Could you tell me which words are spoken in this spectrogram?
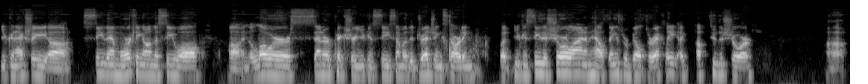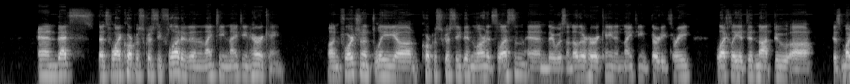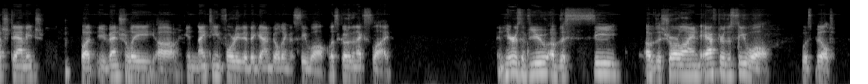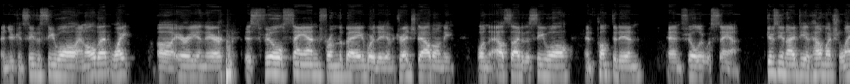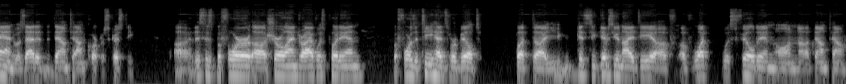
you can actually uh, see them working on the seawall. Uh, in the lower center picture, you can see some of the dredging starting, but you can see the shoreline and how things were built directly up to the shore. Uh, and that's, that's why Corpus Christi flooded in the 1919 hurricane. Unfortunately, uh, Corpus Christi didn't learn its lesson, and there was another hurricane in 1933. Luckily, it did not do uh, as much damage but eventually uh, in 1940 they began building the seawall. Let's go to the next slide. And here's a view of the sea, of the shoreline after the seawall was built. And you can see the seawall and all that white uh, area in there is fill sand from the bay where they have dredged out on the on the outside of the seawall and pumped it in and filled it with sand. Gives you an idea of how much land was added to downtown Corpus Christi. Uh, this is before uh, Shoreline Drive was put in, before the T-heads were built, but uh, gets, it gives you an idea of, of what was filled in on uh, downtown.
